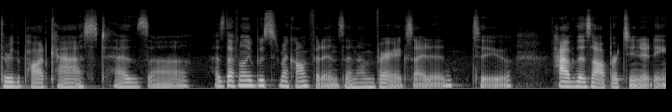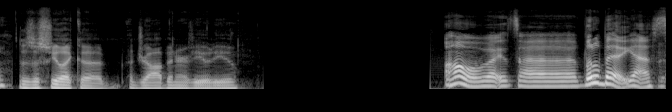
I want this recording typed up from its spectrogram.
through the podcast has uh, has definitely boosted my confidence, and I'm very excited to have this opportunity. Does this feel like a, a job interview to you? Oh, it's a little bit, yes.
